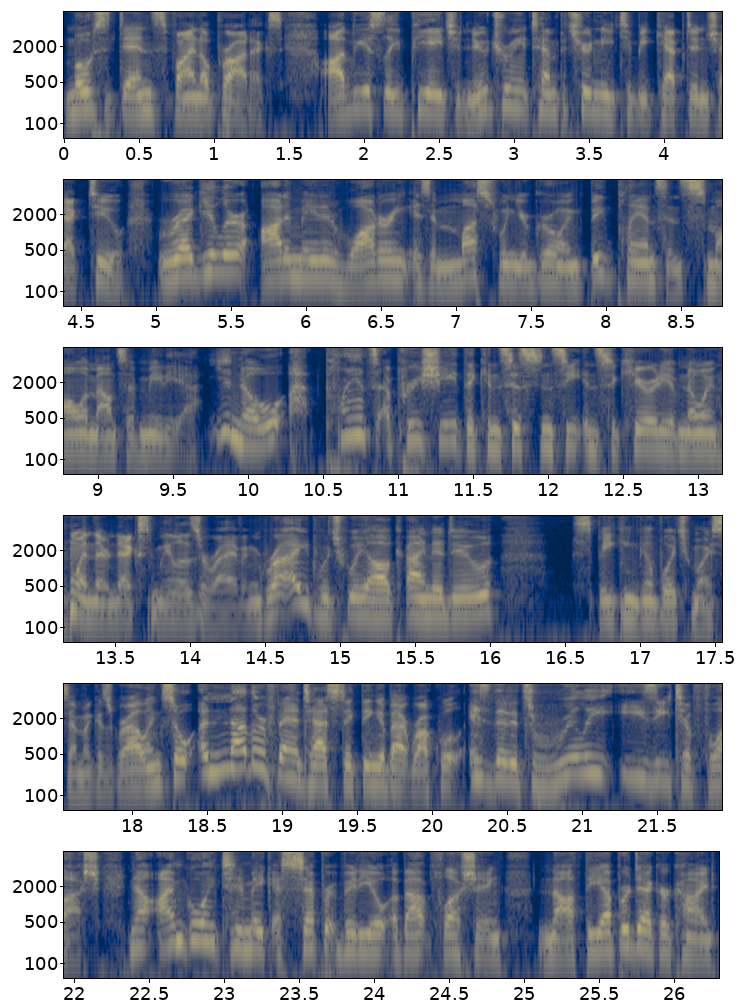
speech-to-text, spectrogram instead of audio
most dense final products. Obviously, pH and nutrient temperature need to be kept in check too. Regular automated watering is a must when you're growing big plants in small amounts of media. You know, plants appreciate the consistency and security of knowing when their next meal is arriving, right? Which we all kind of do. Speaking of which, my stomach is growling. So, another fantastic thing about Rockwool is that it's really easy to flush. Now, I'm going to make a separate video about flushing, not the upper decker kind,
